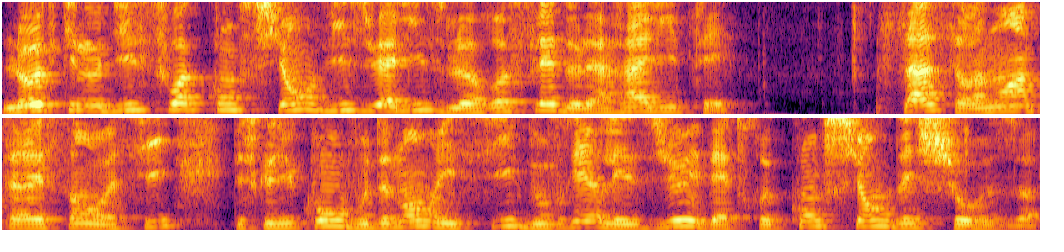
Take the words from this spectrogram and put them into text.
L'autre qui nous dit Sois conscient, visualise le reflet de la réalité. Ça, c'est vraiment intéressant aussi, puisque du coup, on vous demande ici d'ouvrir les yeux et d'être conscient des choses.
